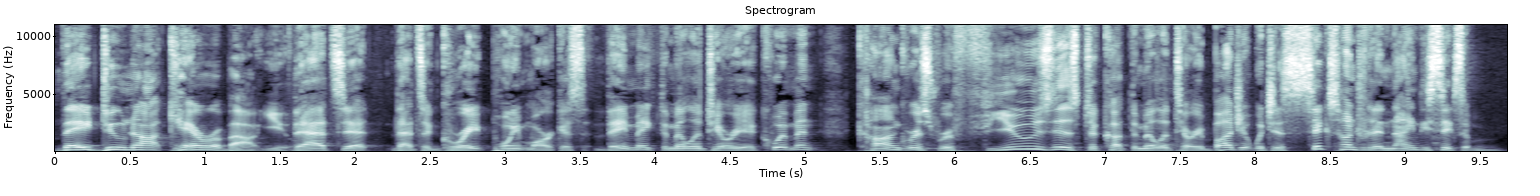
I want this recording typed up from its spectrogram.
They do not care about you. That's it. That's a great point, Marcus. They make the military equipment. Congress refuses to cut the military budget, which is $696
